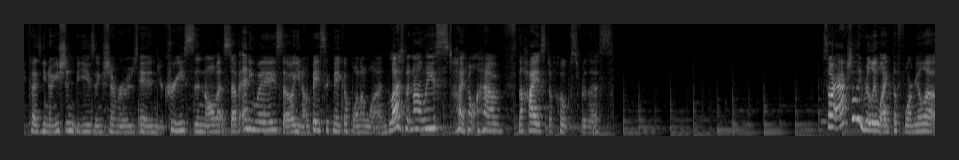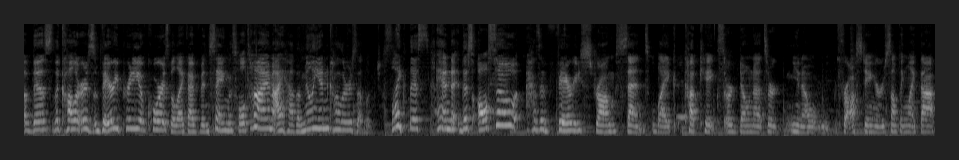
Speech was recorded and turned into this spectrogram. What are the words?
because, you know, you shouldn't be using shimmers in your crease and all that stuff anyway. So, you know, basic makeup 101. Last but not least, I don't have the highest of hopes for this. So I actually really like the formula of this. The color is very pretty, of course, but like I've been saying this whole time, I have a million colors that look just like this. And this also has a very strong scent, like cupcakes or donuts or, you know, frosting or something like that.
